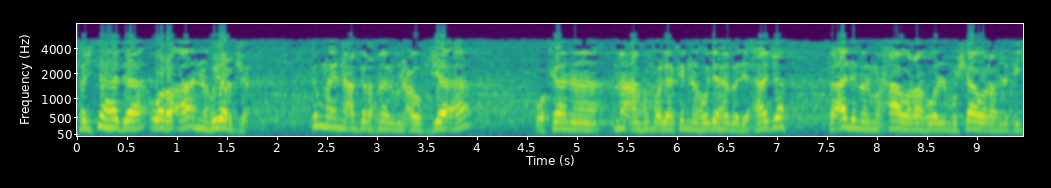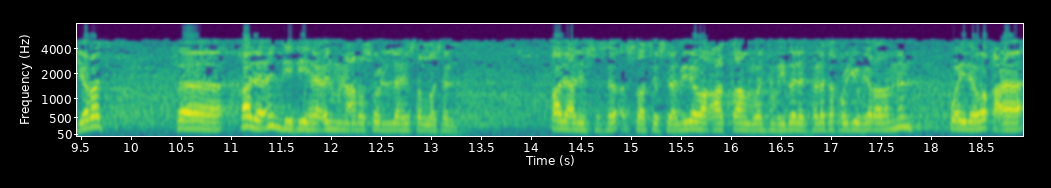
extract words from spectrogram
فاجتهد ورأى أنه يرجع. ثم إن عبد الرحمن بن عوف جاء وكان معهم ولكنه ذهب لحاجة فعلم المحاورة والمشاورة التي جرت فقال عندي فيها علم عن رسول الله صلى الله عليه وسلم. قال عليه الصلاة والسلام إذا وقع الطعام وأنتم في بلد فلا تخرجوا فرارا منه وإذا وقع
